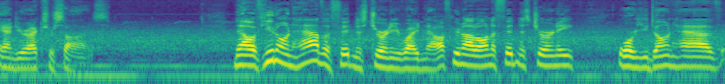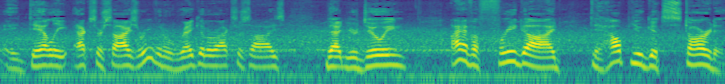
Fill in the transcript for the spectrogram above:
and your exercise. Now, if you don't have a fitness journey right now, if you're not on a fitness journey, or you don't have a daily exercise or even a regular exercise that you're doing, I have a free guide to help you get started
